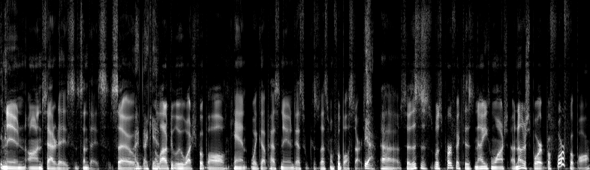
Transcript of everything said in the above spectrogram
noon on Saturdays and Sundays. So I, I, can't. A lot of people who watch football can't wake up past noon. That's because that's when football starts. Yeah. Uh, so this is what's perfect is now you can watch another sport before football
